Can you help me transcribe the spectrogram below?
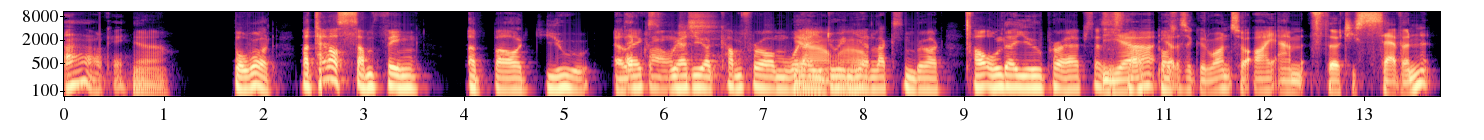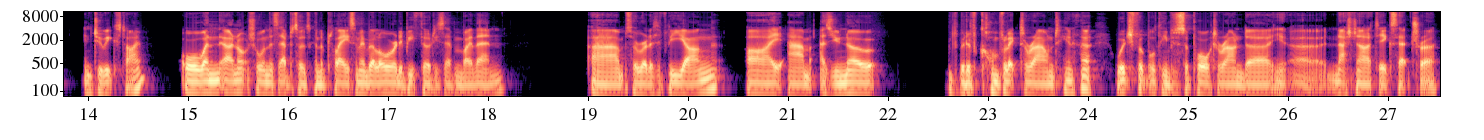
Ah, okay. yeah, for what? But tell us something about you, Alex. Background. Where do you come from? What are you doing wow. here in Luxembourg? How old are you, perhaps? As a yeah, start? yeah. 'Cause- That's a good one. So I am 37 in two weeks' time, or when I'm not sure when this episode's going to play. So maybe I'll already be 37 by then. Um, so relatively young. I am, as you know, a bit of conflict around you know which football team to support around uh, you know, uh, nationality, etc.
